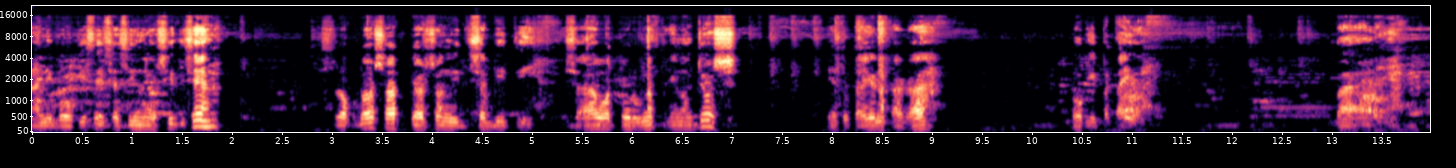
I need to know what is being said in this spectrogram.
Manny Bautista sa senior citizen. Stroke at person with disability. Sa awat tulong na Panginoong Diyos. Ito tayo nakaka okay pa tayo. Bye.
